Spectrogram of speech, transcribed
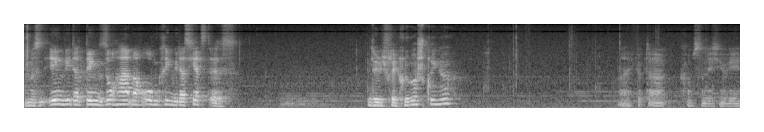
Wir müssen irgendwie das Ding so hart nach oben kriegen, wie das jetzt ist. Indem ich vielleicht rüberspringe. Ah, ich glaube, da kommst du nicht irgendwie.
